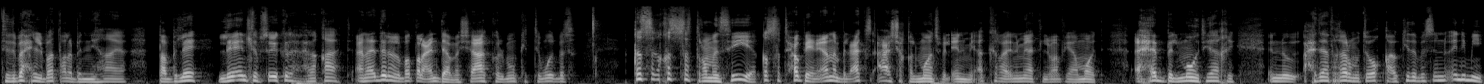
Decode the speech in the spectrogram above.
تذبح لي البطلة بالنهاية. طب ليه؟ ليه أنت مسوي كل الحلقات أنا أدري إن البطلة عندها مشاكل ممكن تموت بس قصة قصة رومانسية قصة حب يعني. أنا بالعكس أعشق الموت بالأنمي أكره الأنميات اللي ما فيها موت. أحب الموت يا أخي إنه أحداث غير متوقعة وكذا بس إنه أنمي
